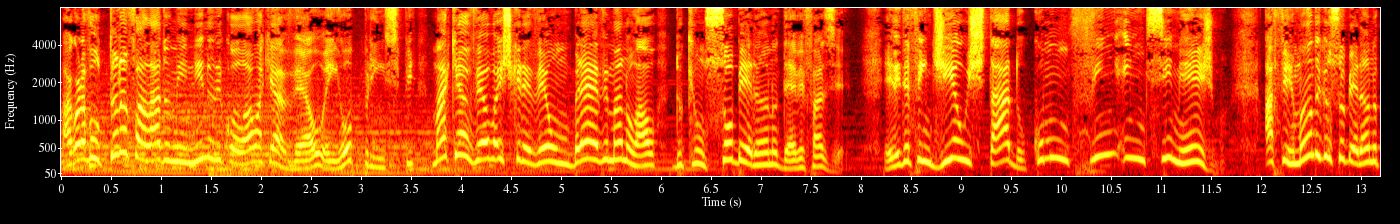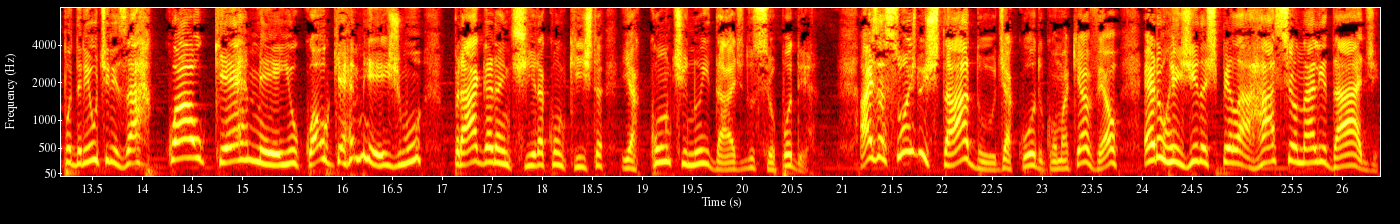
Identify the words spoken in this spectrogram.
Agora, voltando a falar do menino Nicolau Maquiavel em O Príncipe, Maquiavel vai escrever um breve manual do que um soberano deve fazer. Ele defendia o Estado como um fim em si mesmo, afirmando que o soberano poderia utilizar qualquer meio, qualquer mesmo, para garantir a conquista e a continuidade do seu poder. As ações do Estado, de acordo com Maquiavel, eram regidas pela racionalidade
